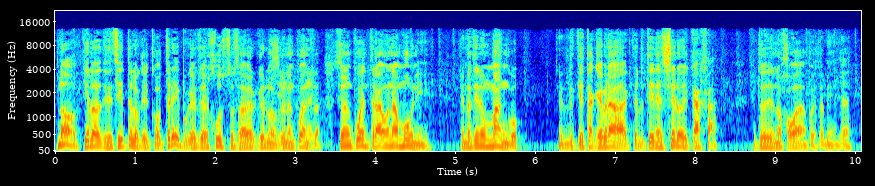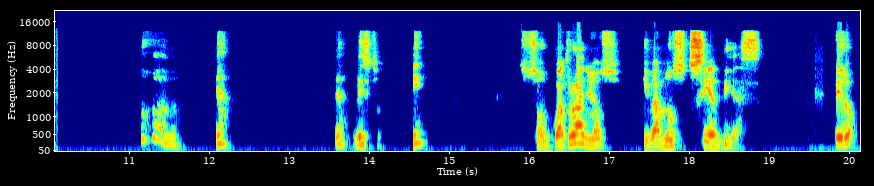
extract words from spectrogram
No, quiero decirte lo que encontré, porque eso es justo saber qué es lo que uno encuentra. Si uno encuentra una Muni que no tiene un mango, que, está quebrada, que tiene cero de caja, entonces no joda, pues también, ¿ya? No ya. Ya, listo. Son cuatro años y vamos 100 días. Pero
